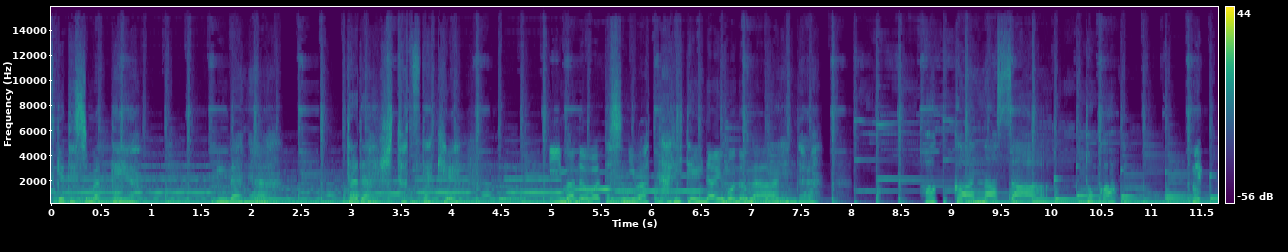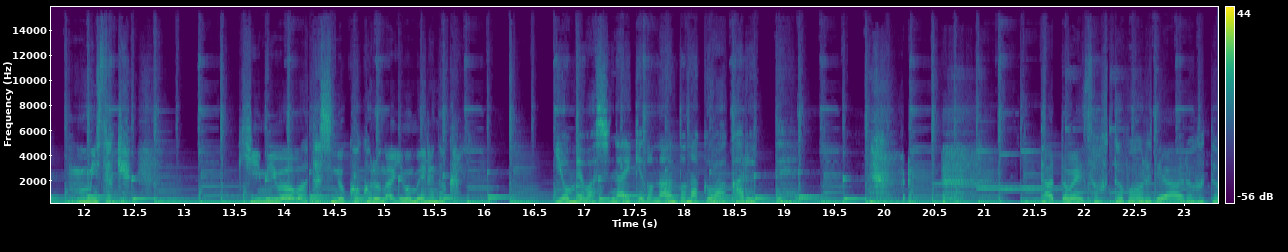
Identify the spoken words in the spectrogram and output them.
つけてしまったよ。だがただ一つだけ。今の私には足りていないものがあるんだ。儚さとか？美咲。君は私の心が読めるのかい？読めはしないけどなんとなくわかるって。たとえソフトボールであろうと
